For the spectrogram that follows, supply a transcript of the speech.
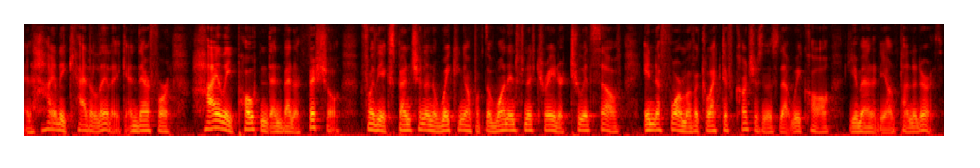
and highly catalytic and therefore highly potent and beneficial for the expansion and waking up of the one infinite creator to itself in the form of a collective consciousness that we call humanity on planet Earth.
